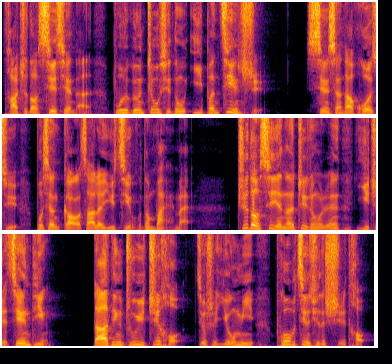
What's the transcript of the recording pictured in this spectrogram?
他知道谢谢南不会跟周雪东一般见识，心想他或许不想搞砸了与景湖的买卖。知道谢谢南这种人意志坚定，打定主意之后就是油米泼不进去的石头。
